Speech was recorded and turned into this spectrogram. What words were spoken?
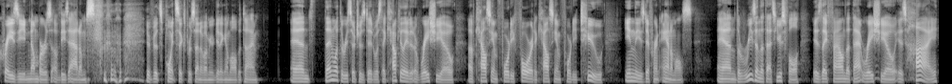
crazy numbers of these atoms. if it's 0.6% of them, you're getting them all the time. And then what the researchers did was they calculated a ratio of calcium 44 to calcium 42 in these different animals. And the reason that that's useful is they found that that ratio is high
